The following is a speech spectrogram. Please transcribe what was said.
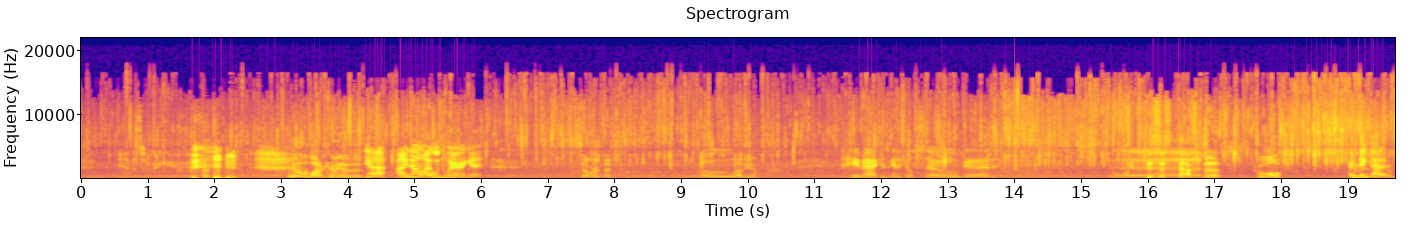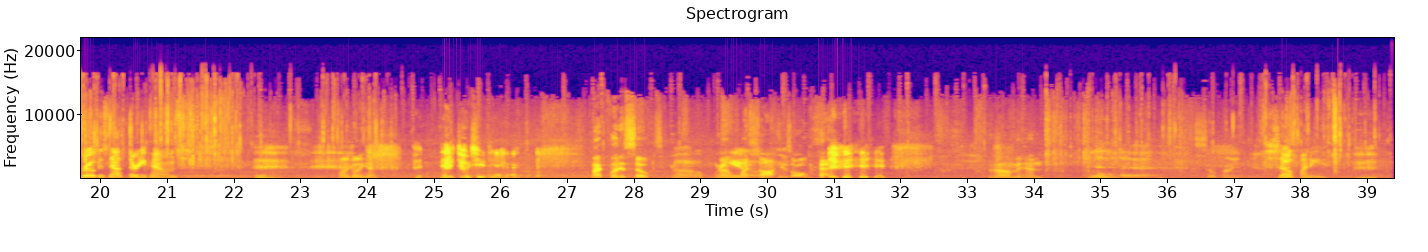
Yeah, this one right here. Look at all the water coming out of this. yeah, I know. I was wearing it. So worth it. Oh, Love you. payback is gonna feel so good. Oh my, this is half the pool. I think that robe is now 30 pounds. Want to go in again? Don't you dare. My foot is soaked. Oh, poor My, you. my sock is all wet. oh man. So funny. so funny.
